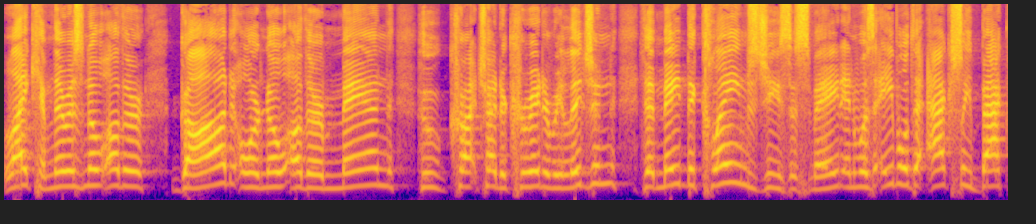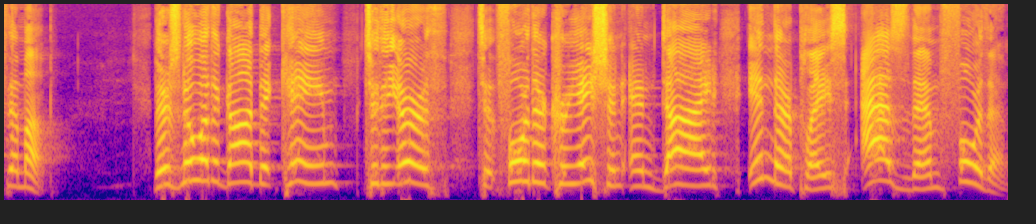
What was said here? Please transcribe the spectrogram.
like him. There is no other God or no other man who tried to create a religion that made the claims Jesus made and was able to actually back them up. There's no other God that came to the earth to, for their creation and died in their place as them for them.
